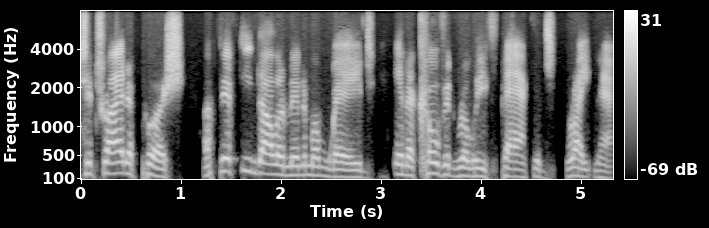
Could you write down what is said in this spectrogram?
to try to push a $15 minimum wage in a COVID relief package right now.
